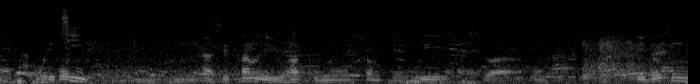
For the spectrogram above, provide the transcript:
like, with a team. As a family, you have to know something. We, as your own people, it doesn't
